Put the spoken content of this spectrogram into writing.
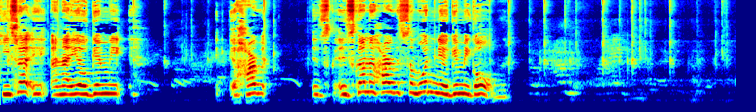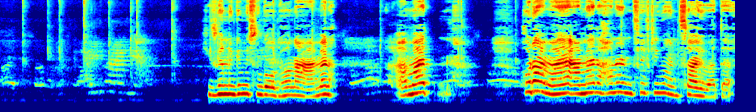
He said, and he'll give me harvest. It's it's gonna harvest some wood and he'll give me gold. He's gonna give me some gold. Hold on, I'm at, I'm at. Hold on, I'm I'm at 151. Sorry about that.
